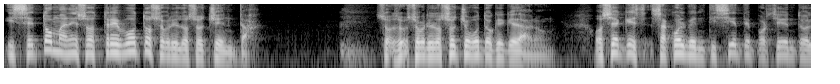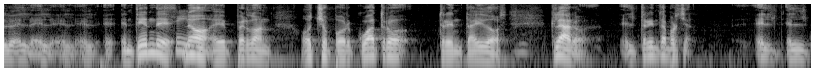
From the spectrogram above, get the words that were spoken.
y se toman esos tres votos sobre los 80, so- so- sobre los ocho votos que quedaron. O sea que sacó el 27%, el, el- el- el- el- ¿entiende? Sí. No, eh, perdón, 8 por 4, 32. Claro, el 30%, el, el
